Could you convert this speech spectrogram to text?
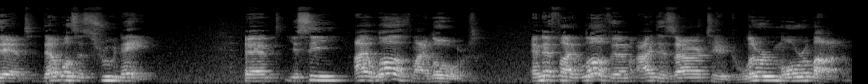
that that was his true name. And you see, I love my Lord. And if I love him, I desire to learn more about him.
